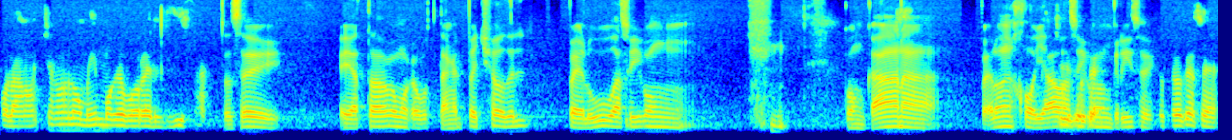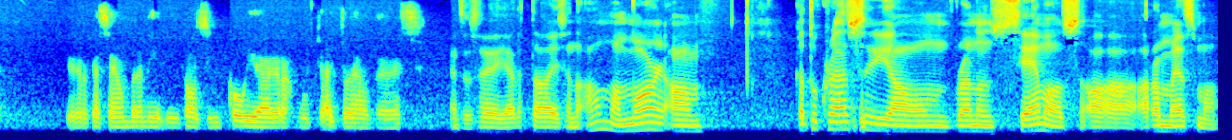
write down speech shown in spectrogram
por la noche no es lo mismo que por el día. Entonces, ella estaba como que acostada en el pecho del pelú, así con, con canas, pelo enjollado, Sí, así con grises. Yo creo que ese, yo creo que ese hombre ni, ni con cinco Viagras, muchachos, déjate de eso. Entonces ella le estaba diciendo, oh, mi amor, um, que tú crees si um, renunciemos uh, ahora mismo?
